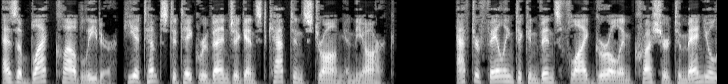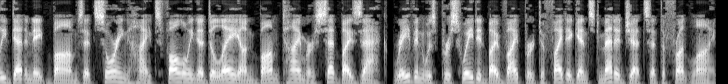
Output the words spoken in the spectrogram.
As a Black Cloud leader, he attempts to take revenge against Captain Strong and the ARC. After failing to convince Fly Girl and Crusher to manually detonate bombs at soaring heights following a delay on bomb timer set by Zack, Raven was persuaded by Viper to fight against Metajets at the front line.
